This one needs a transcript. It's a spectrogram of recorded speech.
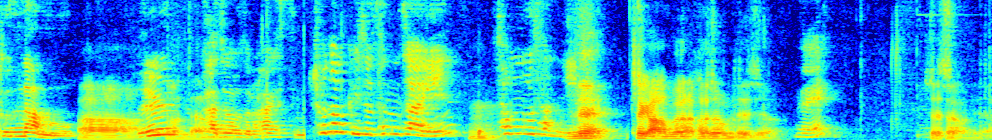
돈나무를 아, 그런다. 가져오도록 하겠습니다. 초등 퀴즈 승자인 음. 청무사님. 네, 제가 아무거나 가져오면 되죠. 네. 죄송합니다.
